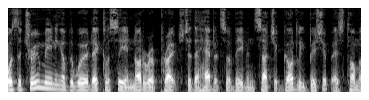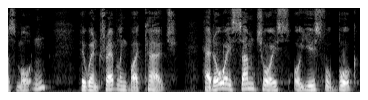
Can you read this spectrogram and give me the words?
Was the true meaning of the word ecclesia not a reproach to the habits of even such a godly bishop as Thomas Morton, who when travelling by coach had always some choice or useful book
